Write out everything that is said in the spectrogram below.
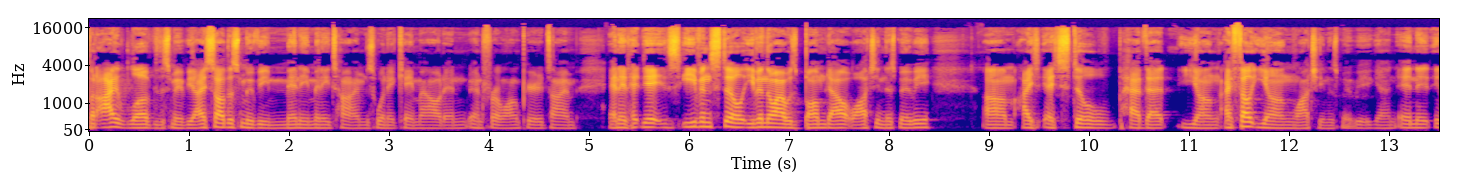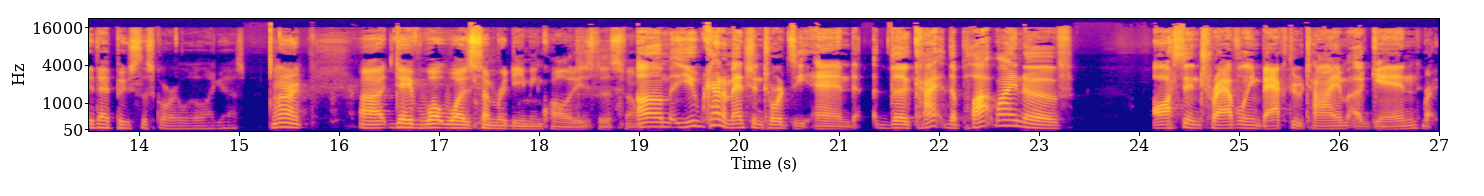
But I loved this movie. I saw this movie many, many times when it came out and, and for a long period of time. And it it's even still, even though I was bummed out watching this movie, um, I, I still had that young. I felt young watching this movie again, and it, it that boosts the score a little, I guess. All right. Uh, Dave, what was some redeeming qualities to this film? Um, you kind of mentioned towards the end the kind the plot line of Austin traveling back through time again, Right.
